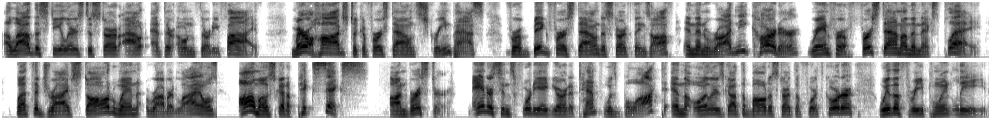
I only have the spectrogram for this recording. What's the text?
allowed the Steelers to start out at their own 35. Merril Hoge took a first down screen pass for a big first down to start things off, and then Rodney Carter ran for a first down on the next play. But the drive stalled when Robert Lyles almost got a pick six on Brister. Anderson's 48 yard attempt was blocked, and the Oilers got the ball to start the fourth quarter with a three point lead.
